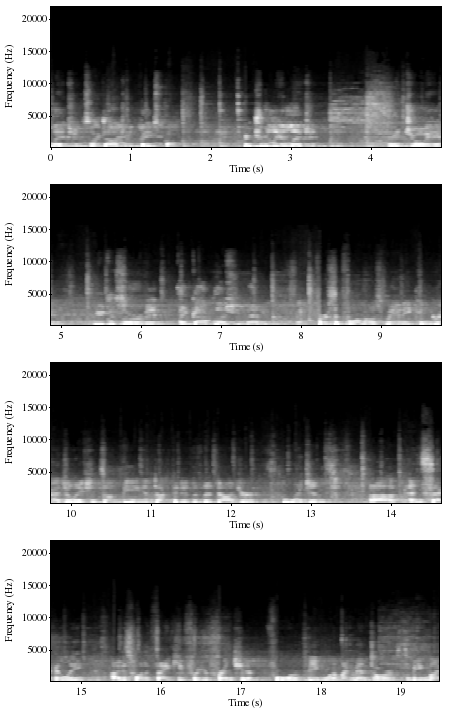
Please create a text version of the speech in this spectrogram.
Legends of Dodger Baseball. You're truly a legend. Enjoy it. You deserve it, and God bless you, Manny. First and foremost, Manny, congratulations on being inducted into the Dodger Legends. Uh, and secondly, I just want to thank you for your friendship, for being one of my mentors, to being my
